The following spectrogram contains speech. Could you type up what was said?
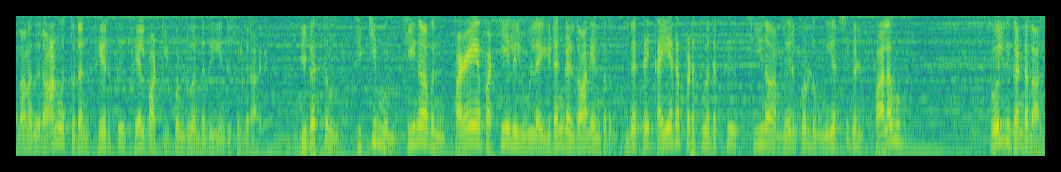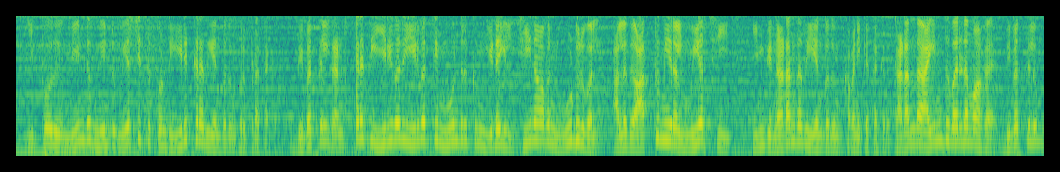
அதானது இராணுவத்துடன் சேர்த்து செயல்பாட்டில் கொண்டு வந்தது என்று சொல்கிறார்கள். திபெத்தும் சிக்கிமும் சீனாவின் பழைய பட்டியலில் உள்ள இடங்கள் தான் என்பதும் இவற்றை கையகப்படுத்துவதற்கு சீனா மேற்கொள்ளும் முயற்சிகள் பலவும் தோல்வி கண்டதால் இப்போது மீண்டும் மீண்டும் முயற்சித்துக் கொண்டு இருக்கிறது என்பதும் குறிப்பிடத்தக்கது. திபெத்தில் ரெண்டாயிரத்தி இருபது இருபத்தி மூன்றுக்கும் இடையில் சீனாவின் ஊடுருவல் அல்லது அத்துமீறல் முயற்சி இங்கு நடந்தது என்பதும் கவனிக்கத்தக்கது. கடந்த ஐந்து வருடமாக திபெத்திலும்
